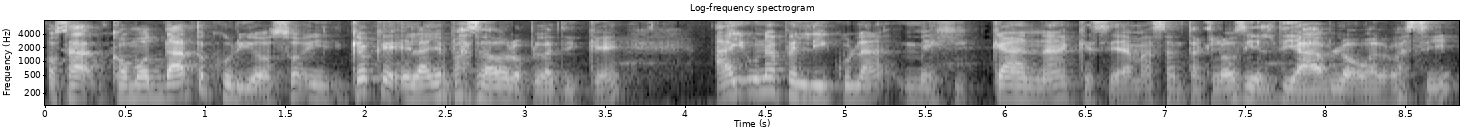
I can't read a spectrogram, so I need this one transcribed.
o sea, como dato curioso, y creo que el año pasado lo platiqué, hay una película mexicana que se llama Santa Claus y el Diablo o algo así,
